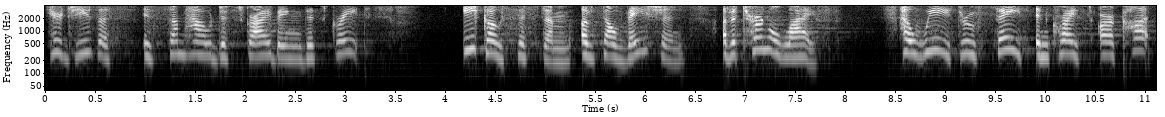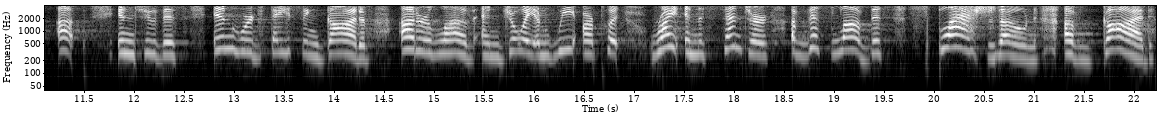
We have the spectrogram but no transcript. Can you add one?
Here, Jesus is somehow describing this great ecosystem of salvation, of eternal life how we, through faith in Christ, are caught up into this inward facing God of utter love and joy. And we are put right in the center of this love, this splash zone of God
